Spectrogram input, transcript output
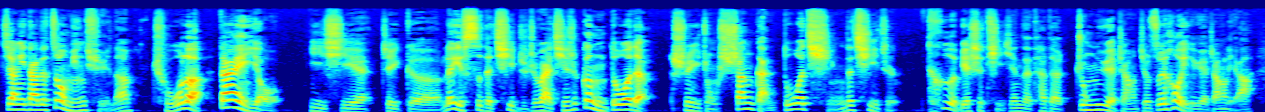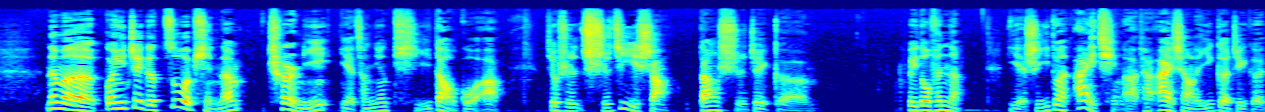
降 E 大调奏鸣曲呢，除了带有一些这个类似的气质之外，其实更多的是一种伤感多情的气质，特别是体现在他的中乐章，就最后一个乐章里啊。那么关于这个作品呢，车尔尼也曾经提到过啊，就是实际上当时这个贝多芬呢，也是一段爱情啊，他爱上了一个这个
